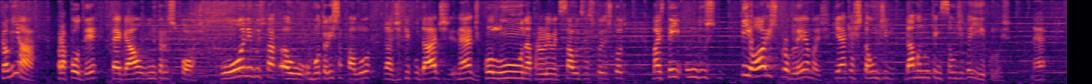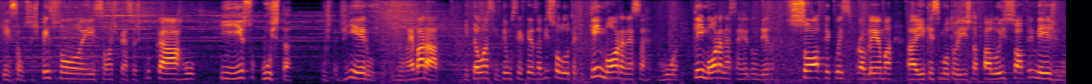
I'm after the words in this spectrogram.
caminhar para poder pegar um, um transporte. O ônibus, tá, o, o motorista falou das dificuldades né, de coluna, problema de saúde, essas coisas todas, mas tem um dos piores problemas, que é a questão de, da manutenção de veículos, né? Que são suspensões, são as peças para o carro, e isso custa, custa dinheiro, não é barato. Então, assim, tenho certeza absoluta que quem mora nessa rua, quem mora nessa redondeza, sofre com esse problema aí que esse motorista falou e sofre mesmo,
